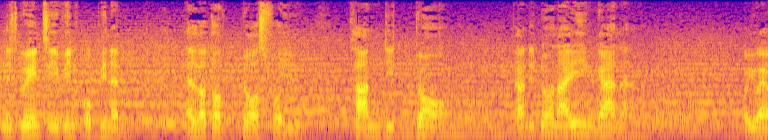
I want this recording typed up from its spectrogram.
and it's going to even open a, a lot of doors for you. Candy Dawn. Candidon, are you in Ghana? Or you are? I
